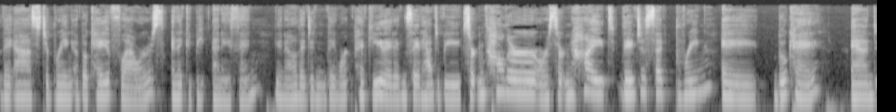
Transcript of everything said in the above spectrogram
they asked to bring a bouquet of flowers, and it could be anything. You know, they didn't, they weren't picky. They didn't say it had to be certain color or a certain height. They just said, bring a bouquet and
